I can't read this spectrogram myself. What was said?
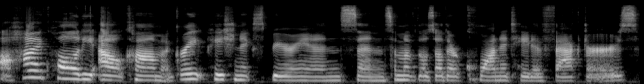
a high quality outcome, a great patient experience, and some of those other quantitative factors,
